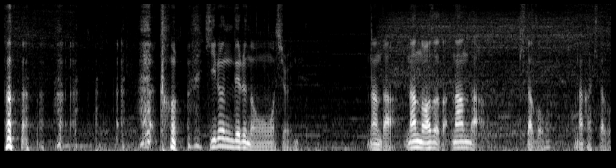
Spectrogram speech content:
こ のひるんでるのも面白いねなんだ何の技だなんだ来たぞなんか来たぞ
